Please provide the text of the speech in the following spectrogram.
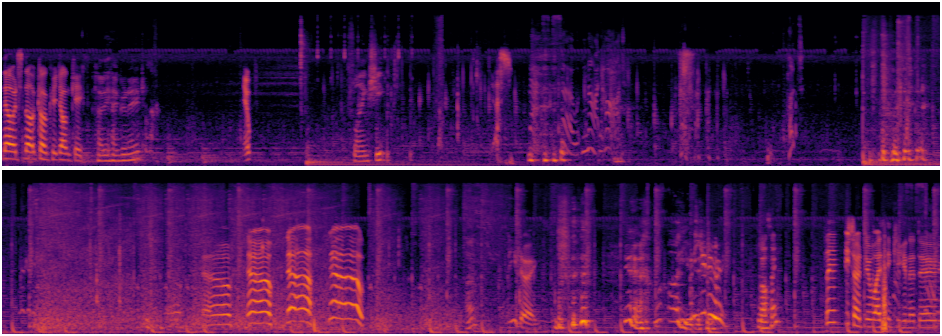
No, it's not a Concrete Donkey. Holy hand grenade. Nope. Flying sheep. Yes. So, not hot. Hut. No, no, no, no! Huh? What are you doing? yeah. What are you What are doing? you doing? Nothing. Please don't do what I think you're gonna do.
